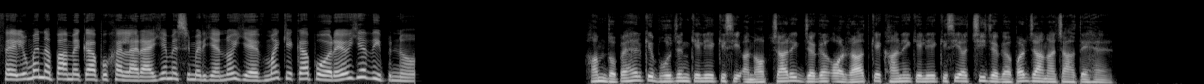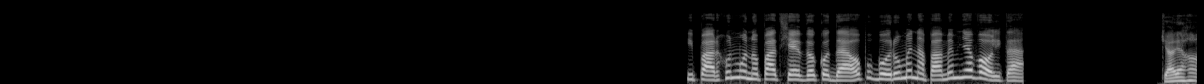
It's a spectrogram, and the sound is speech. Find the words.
Θέλουμε να πάμε κάπου χαλαρά για μεσημεριανό γεύμα και κάπου ωραίο για δείπνο. हम दोपहर के भोजन के लिए किसी अनौपचारिक जगह और रात के खाने के लिए किसी अच्छी जगह पर जाना चाहते हैं Υπάρχουν μονοπάτια εδώ κοντά όπου μπορούμε να πάμε μια βόλτα. क्या यहाँ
